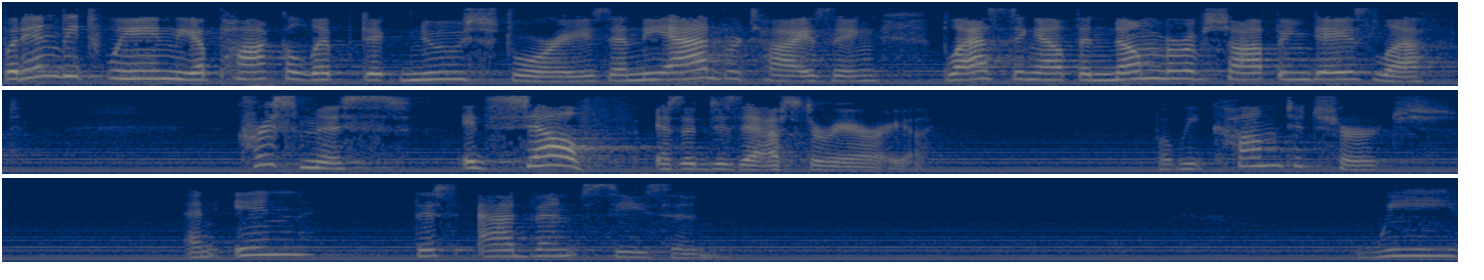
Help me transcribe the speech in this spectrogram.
But in between the apocalyptic news stories and the advertising blasting out the number of shopping days left, Christmas itself is a disaster area. But we come to church, and in this Advent season, we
